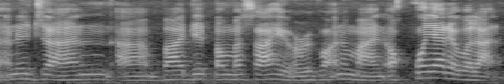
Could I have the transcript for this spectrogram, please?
ano dyan, uh, budget pamasahe or kung ano man, o kunyari wala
